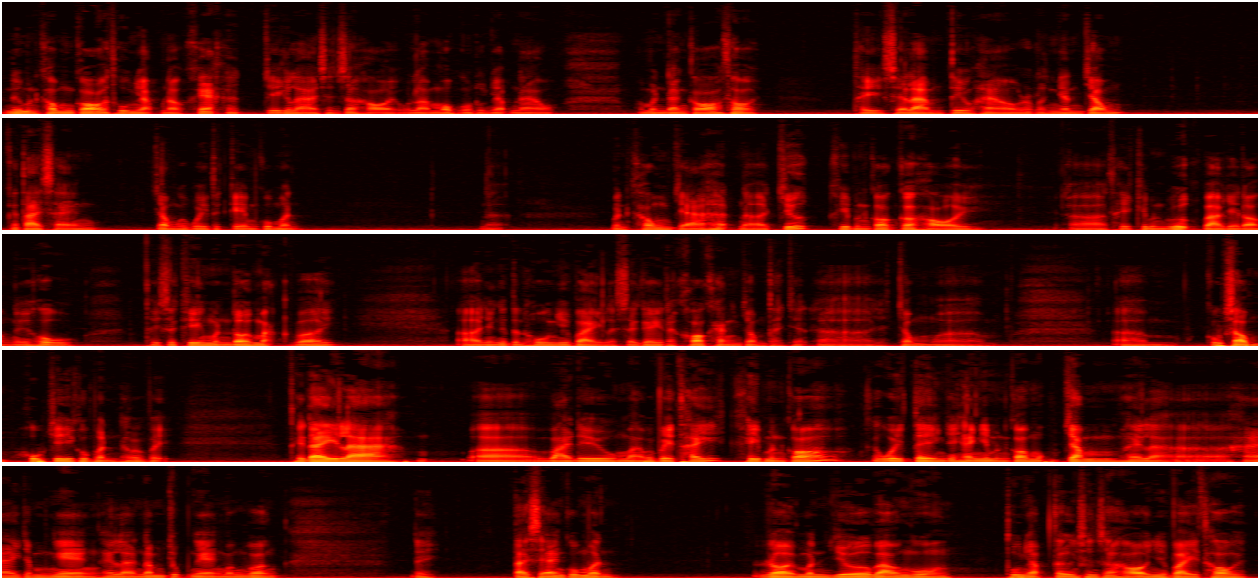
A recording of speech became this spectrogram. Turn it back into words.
Nếu mình không có thu nhập nào khác hết chỉ là an sinh xã hội hoặc là một nguồn thu nhập nào mà mình đang có thôi thì sẽ làm tiêu hao rất là nhanh chóng cái tài sản trong cái quỹ tiết kiệm của mình. Đó mình không trả hết nợ trước khi mình có cơ hội à, thì khi mình bước vào giai đoạn nghỉ hưu thì sẽ khiến mình đối mặt với à, những cái tình huống như vậy là sẽ gây ra khó khăn trong tài chính à, trong à, à, cuộc sống hưu trí của mình thưa quý vị. Thì đây là à, vài điều mà quý vị thấy khi mình có cái quỹ tiền chẳng hạn như mình có 100 hay là 200 ngàn hay là 50 ngàn vân vân. Đi tài sản của mình rồi mình dựa vào nguồn thu nhập từ sinh xã hội như vậy thôi.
